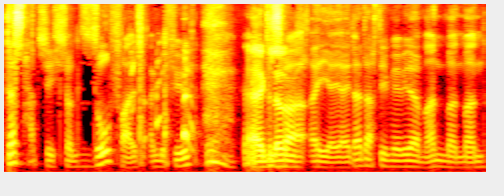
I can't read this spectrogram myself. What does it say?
das hat sich schon so falsch angefühlt. Ja, Das war, ai, ai, ai, da dachte ich mir wieder, Mann, Mann, Mann.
